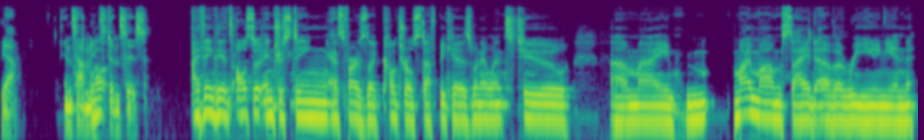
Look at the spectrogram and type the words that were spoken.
yeah, in some Well- instances. I think it's also interesting as far as like cultural stuff because when I went to uh, my my mom's side of a reunion,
